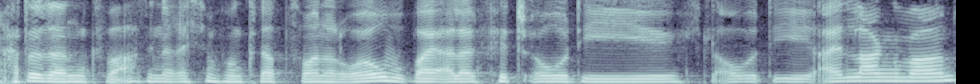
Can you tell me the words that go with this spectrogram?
Hatte dann quasi eine Rechnung von knapp 200 Euro, wobei allein 40 Euro die, ich glaube, die Einlagen waren.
